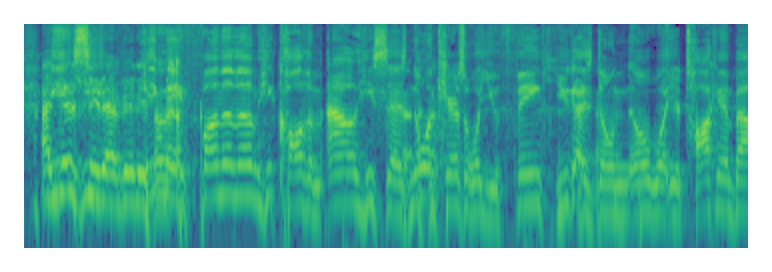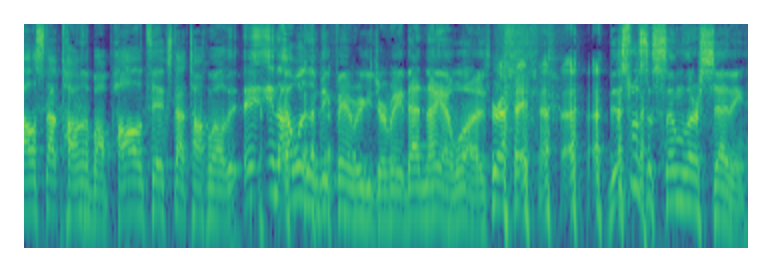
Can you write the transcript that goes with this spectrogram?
I he, did see that video. He made fun of them. He called them out. He says, "No one cares what you think. You guys don't know what you're talking about. Stop talking about politics. Stop." talking talking about it. And, I wasn't a big fan of Ricky Gervais. That night I was. Right. this was a similar setting.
